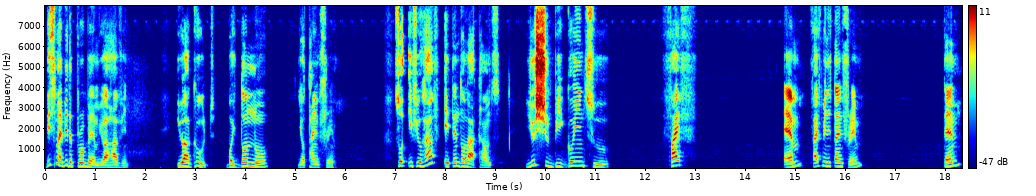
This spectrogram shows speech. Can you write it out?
This might be the problem you are having you are good but you don't know your time frame. So if you have a $10 account you should be going to 5 m 5 minute time frame 10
